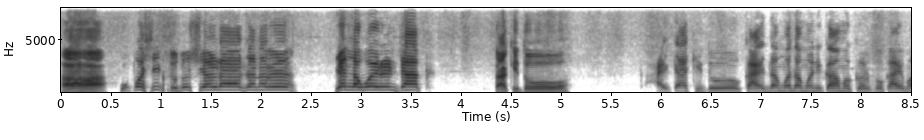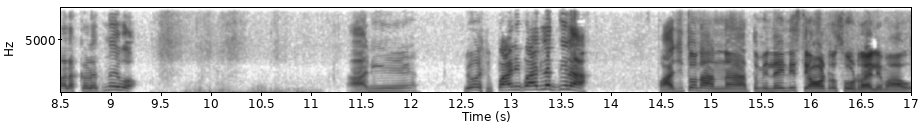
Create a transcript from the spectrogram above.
हा हा. उपाशीच तो शेरडा जाणार. यांना वैरण टाक. टाकी तो काय टाकी तो काय दमादमानी कामं करतो? काय मला कळत नाही बा आणि व्यवस्थित पाणी पाजलं का तिला? पाजितो ना अण्णा. तुम्ही लई नुसते ऑर्डर सोड राहिले माव.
